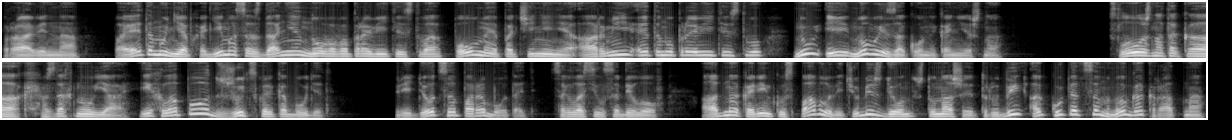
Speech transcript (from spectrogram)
Правильно. Поэтому необходимо создание нового правительства, полное подчинение армии этому правительству, ну и новые законы, конечно. «Сложно-то как!» – вздохнул я. «И хлопот жуть сколько будет!» «Придется поработать», – согласился Белов. «Однако Ринкус Павлович убежден, что наши труды окупятся многократно».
